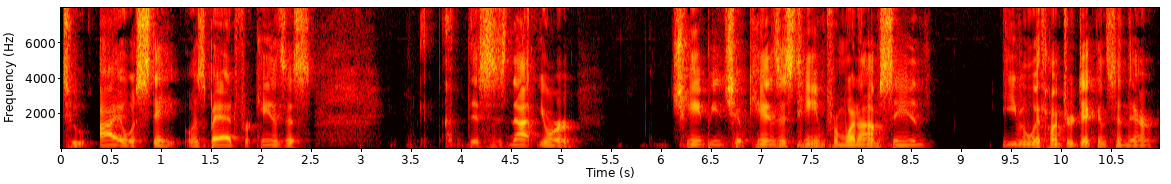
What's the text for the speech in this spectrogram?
to Iowa State was bad for Kansas. This is not your championship Kansas team from what I'm seeing. Even with Hunter Dickinson there,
